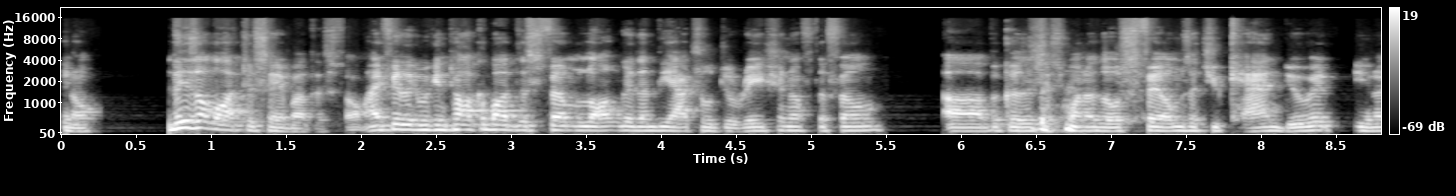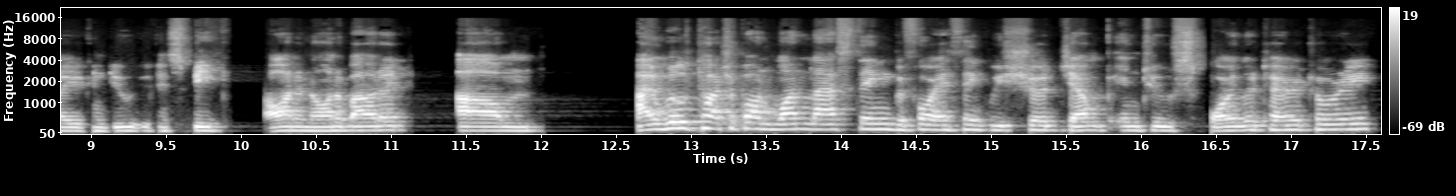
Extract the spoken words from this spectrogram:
you know, there's a lot to say about this film. I feel like we can talk about this film longer than the actual duration of the film, uh, because it's just one of those films that you can do it. You know, you can do, you can speak on and on about it. Um, I will touch upon one last thing before I think we should jump into spoiler territory.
